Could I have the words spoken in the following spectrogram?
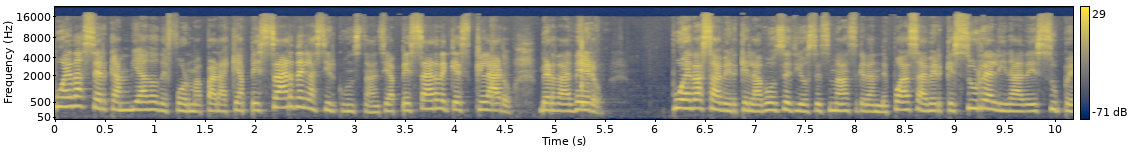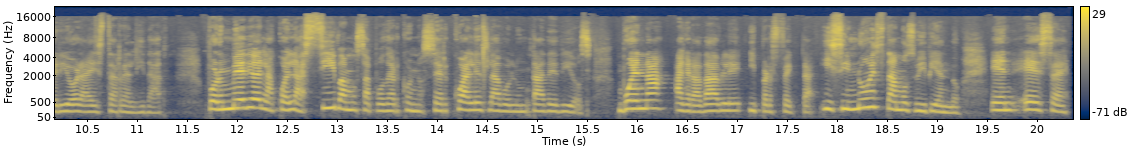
pueda ser cambiado de forma para que a pesar de la circunstancia, a pesar de que es claro, verdadero, pueda saber que la voz de Dios es más grande, pueda saber que su realidad es superior a esta realidad por medio de la cual así vamos a poder conocer cuál es la voluntad de Dios, buena, agradable y perfecta. Y si no estamos viviendo en esa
